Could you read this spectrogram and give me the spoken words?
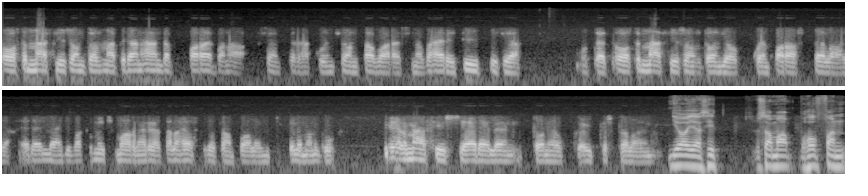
Auston Matthews on tuossa, mä pidän häntä parempana sentterinä kuin John Tavares. Ne on vähän erityyppisiä, mutta että Auston Matthews on tuon joukkueen paras pelaaja edelleenkin, vaikka Mitch Marneria täällä hehkutetaan paljon, mutta kyllä mä niin pidän Matthewsia edelleen tuon joukkueen ykköspelaajana. Joo, ja sitten sama Hoffan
